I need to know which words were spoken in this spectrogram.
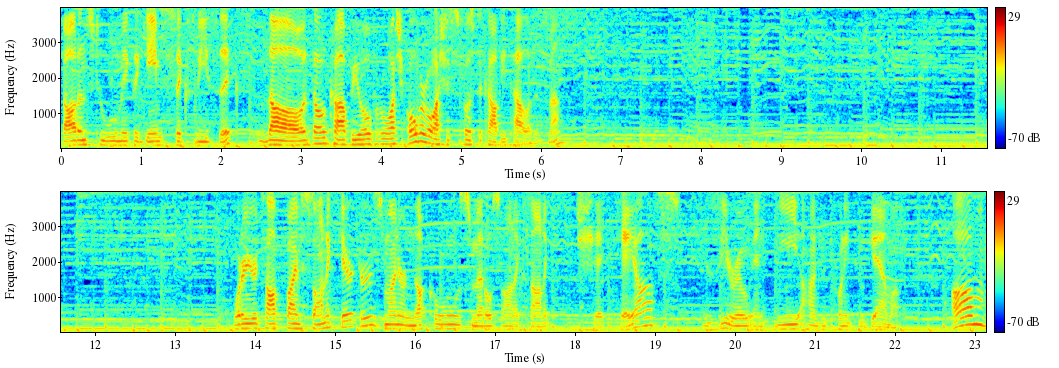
Paladins 2 will make the game 6v6? No, don't copy Overwatch. Overwatch is supposed to copy Paladins, man. What are your top 5 Sonic characters? Mine are Knuckles, Metal Sonic, Sonic Ch- Chaos, Zero, and E122 Gamma. Um,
